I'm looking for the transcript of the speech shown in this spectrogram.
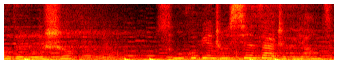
我的人生怎么会变成现在这个样子？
